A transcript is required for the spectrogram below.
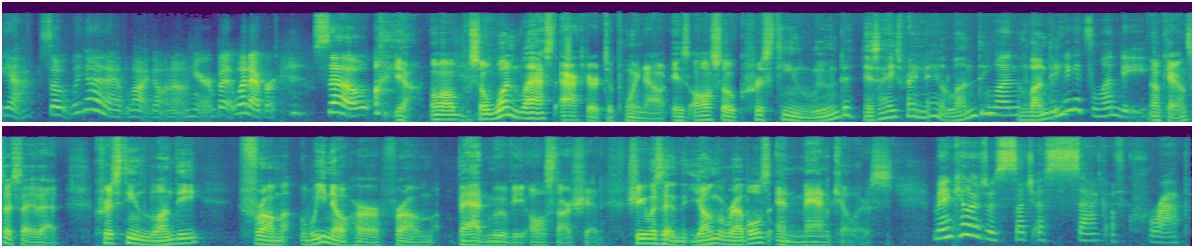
Yeah, so we got a lot going on here, but whatever. So, Yeah. Well, so one last actor to point out is also Christine Lund. Is that how you spell her name? Lundy? Lund- Lundy? I think it's Lundy. Okay, let's just say that. Christine Lundy from we know her from bad movie All Star shit. She was in Young Rebels and Man Killers. Man Killers was such a sack of crap.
